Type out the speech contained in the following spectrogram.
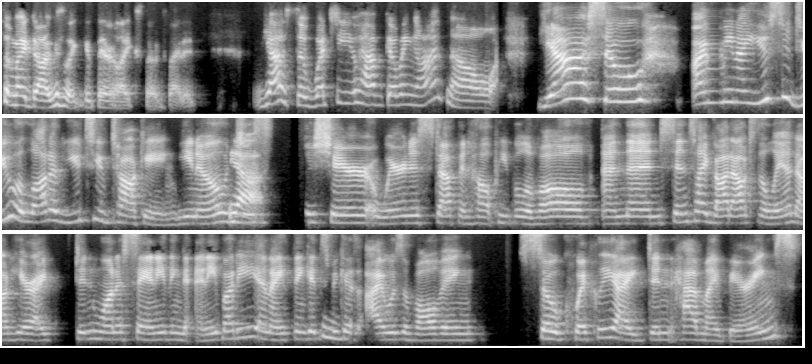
so my dogs like they're like so excited yeah so what do you have going on now yeah so i mean i used to do a lot of youtube talking you know yeah. just to share awareness stuff and help people evolve and then since i got out to the land out here i didn't want to say anything to anybody and i think it's mm-hmm. because i was evolving so quickly i didn't have my bearings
